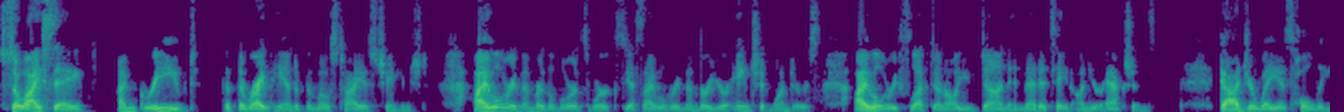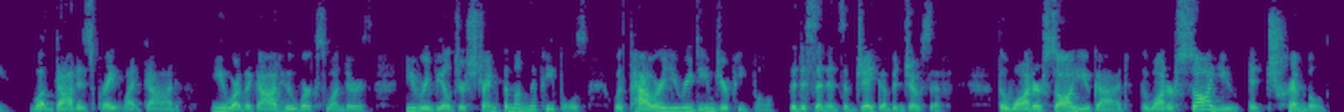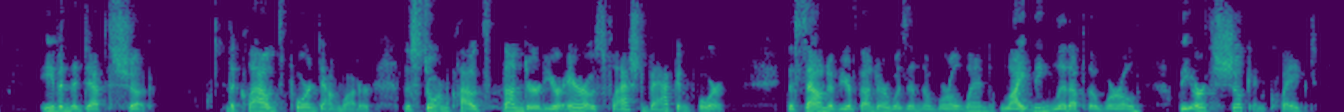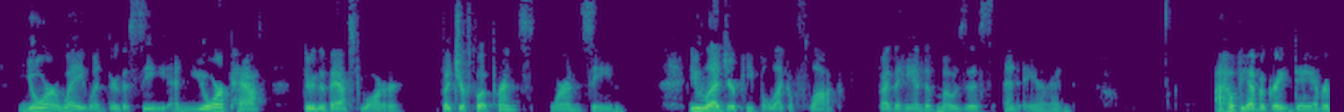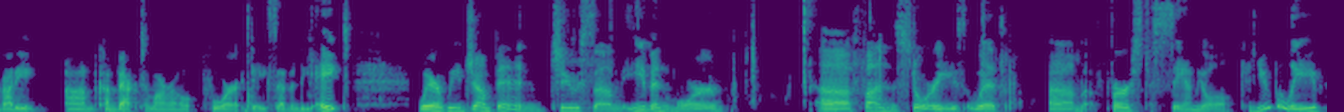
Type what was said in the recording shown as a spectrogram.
So I say, I'm grieved that the right hand of the Most High is changed. I will remember the Lord's works. Yes, I will remember your ancient wonders. I will reflect on all you've done and meditate on your actions. God, your way is holy. What God is great like God? You are the God who works wonders. You revealed your strength among the peoples. With power you redeemed your people, the descendants of Jacob and Joseph. The water saw you, God. The water saw you. It trembled. Even the depths shook. The clouds poured down water. The storm clouds thundered. Your arrows flashed back and forth. The sound of your thunder was in the whirlwind. Lightning lit up the world. The earth shook and quaked. Your way went through the sea, and your path through the vast water. But your footprints were unseen. You led your people like a flock by the hand of Moses and Aaron. I hope you have a great day, everybody. Um, come back tomorrow for day 78, where we jump in to some even more uh, fun stories with um, First Samuel. Can you believe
